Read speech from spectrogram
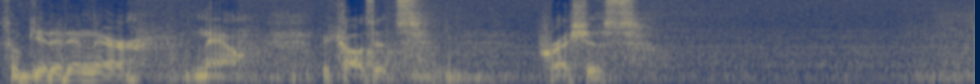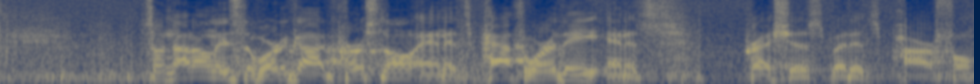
So get it in there now because it's precious. So not only is the Word of God personal and it's pathworthy and it's precious, but it's powerful.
